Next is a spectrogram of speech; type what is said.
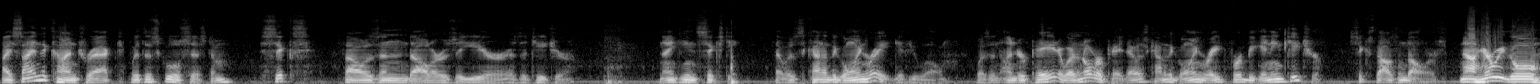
I signed the contract with the school system, six thousand dollars a year as a teacher. 1960. That was kind of the going rate, if you will. Wasn't underpaid, it wasn't overpaid. That was kind of the going rate for a beginning teacher. $6,000. Now here we go,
